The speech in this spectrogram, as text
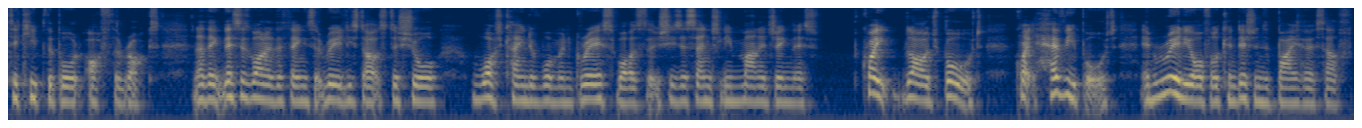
to keep the boat off the rocks. And I think this is one of the things that really starts to show what kind of woman Grace was, that she's essentially managing this quite large boat, quite heavy boat, in really awful conditions by herself.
